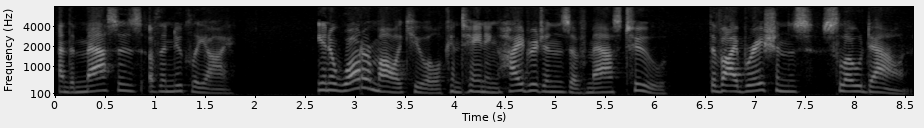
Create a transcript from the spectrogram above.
and the masses of the nuclei. In a water molecule containing hydrogens of mass 2, the vibrations slow down.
